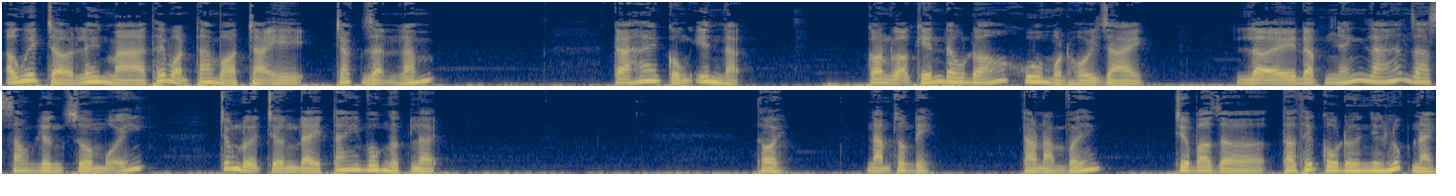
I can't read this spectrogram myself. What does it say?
Ông ấy trở lên mà thấy bọn ta bỏ chạy, chắc giận lắm. Cả hai cùng yên lặng. Còn gõ kiến đâu đó khua một hồi dài. Lợi đập nhánh lá ra sau lưng xua mũi. Trung đội trưởng đẩy tay vô ngực lợi. Thôi, nằm xuống đi. Tao nằm với. Chưa bao giờ tao thấy cô đơn như lúc này.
